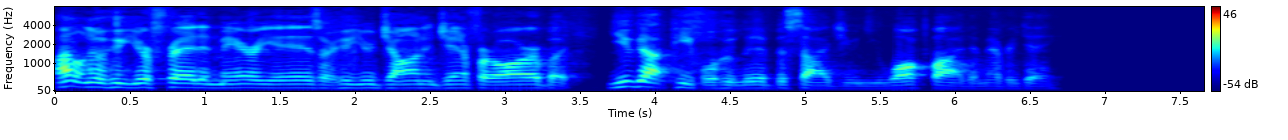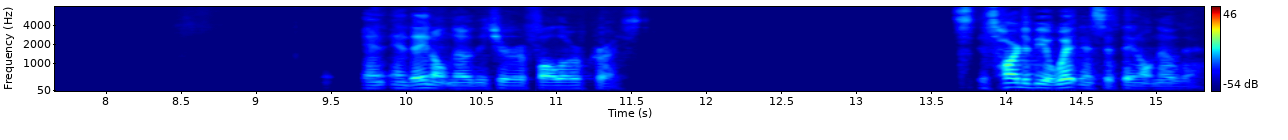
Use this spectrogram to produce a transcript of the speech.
I don't know who your Fred and Mary is or who your John and Jennifer are, but You've got people who live beside you and you walk by them every day. And, and they don't know that you're a follower of Christ. It's, it's hard to be a witness if they don't know that.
